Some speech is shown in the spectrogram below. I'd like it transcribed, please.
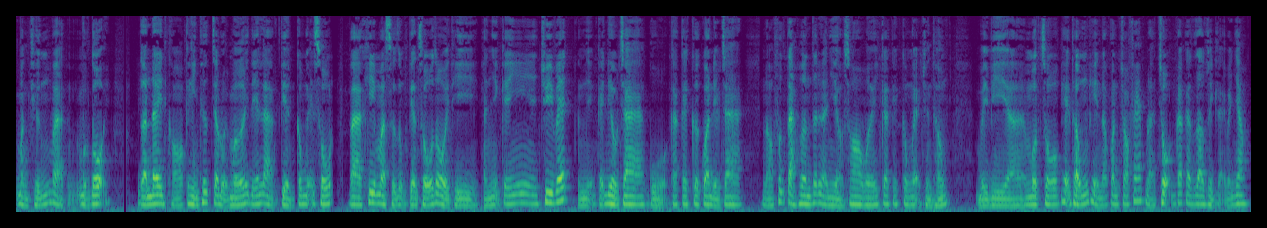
bằng chứng và buộc tội gần đây có cái hình thức trao đổi mới, đấy là tiền công nghệ số. Và khi mà sử dụng tiền số rồi thì những cái truy vết, những cái điều tra của các cái cơ quan điều tra, nó phức tạp hơn rất là nhiều so với các cái công nghệ truyền thống. Bởi vì à, một số hệ thống thì nó còn cho phép là trộn các cái giao dịch lại với nhau.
